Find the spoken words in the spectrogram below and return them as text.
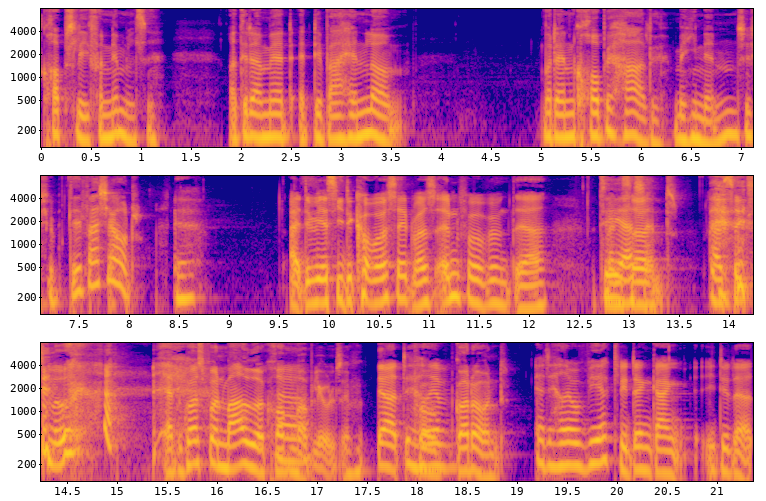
kropslige fornemmelse. Og det der med, at, at det bare handler om, hvordan kroppe har det med hinanden, synes jeg, det er bare sjovt. Ja. Ej, det vil jeg sige, det kommer også sat også an på, hvem det er. Det man er så sandt. har sex med. Ja, du kan også få en meget ud af kroppen Ja. oplevelse. ja, det På havde jeg godt og ondt. Ja, det havde jeg jo virkelig dengang i det der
